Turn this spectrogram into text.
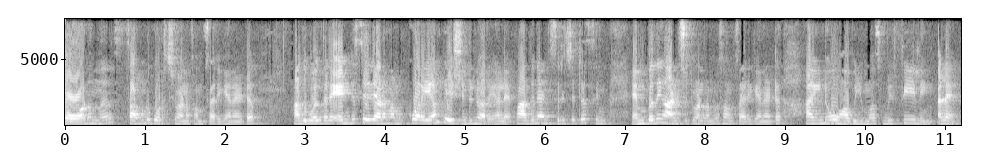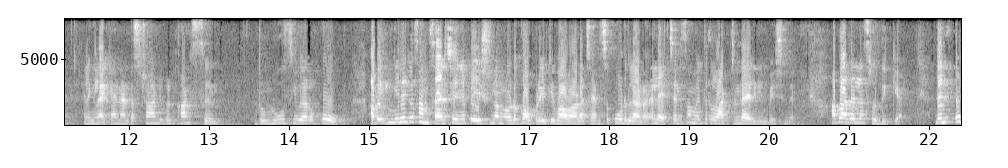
ടോൺ ഒന്ന് സൗണ്ട് കുറച്ച് വേണം സംസാരിക്കാനായിട്ട്. അതുപോലെ തന്നെ എൻഡ് സ്റ്റേജ് ആണ്. നമുക്കും അറിയാം പേഷ്യന്റിനും അറിയാം അല്ലേ? അപ്പോൾ അതിനനുസരിച്ചിട്ട് സിം എമ്പതി കാണിച്ചിട്ട് വേണം നമ്മൾ സംസാരിക്കാനായിട്ട്. I know how you must be feeling അല്ലേ? അല്ലെങ്കിൽ I can understand your concern do lose your hope അപ്പോൾ ഇങ്ങനെയൊക്കെ സംസാരിച്ച് കഴിഞ്ഞാൽ പേഷ്യന്റ് നമ്മളോട് കോപ്പറേറ്റീവ് ആവാനുള്ള ചാൻസ് കൂടുതലാണ് അല്ലേ? ചില സമയത്ത് റിലാക്റ്റന്റ് ആയിരിക്കും പേഷ്യന്റ് അപ്പോൾ അതെല്ലാം ശ്രദ്ധിക്കുക. Then O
